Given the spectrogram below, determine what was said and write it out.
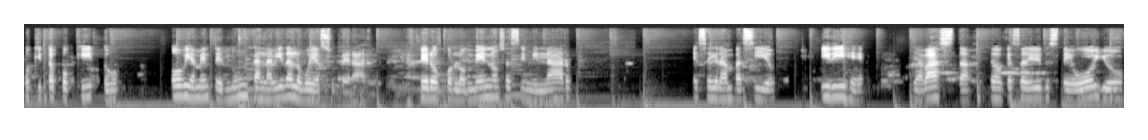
poquito a poquito. Obviamente nunca en la vida lo voy a superar, pero por lo menos asimilar ese gran vacío. Y dije, ya basta, tengo que salir de este hoyo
